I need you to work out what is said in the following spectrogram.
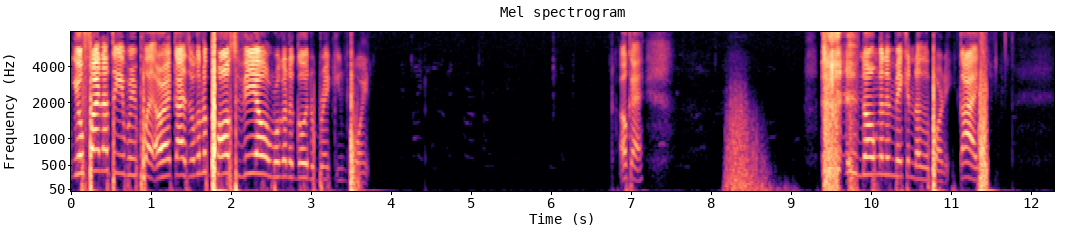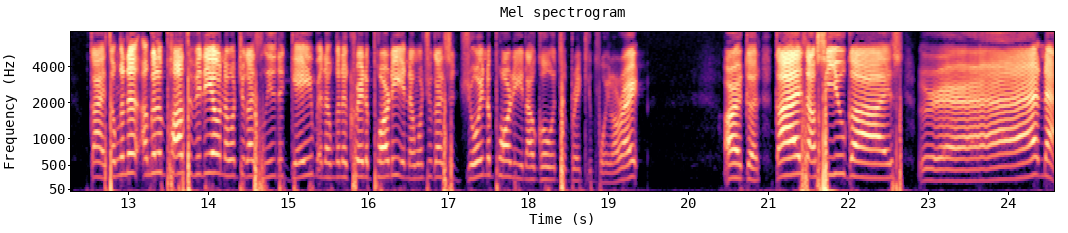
you'll find out the game we play. Alright guys, we're gonna pause the video and we're gonna go to Breaking Point. Okay. no, I'm gonna make another party. Guys, Guys, I'm gonna I'm gonna pause the video and I want you guys to leave the game and I'm gonna create a party and I want you guys to join the party and I'll go into breaking point, alright? Alright, good. Guys, I'll see you guys right now.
